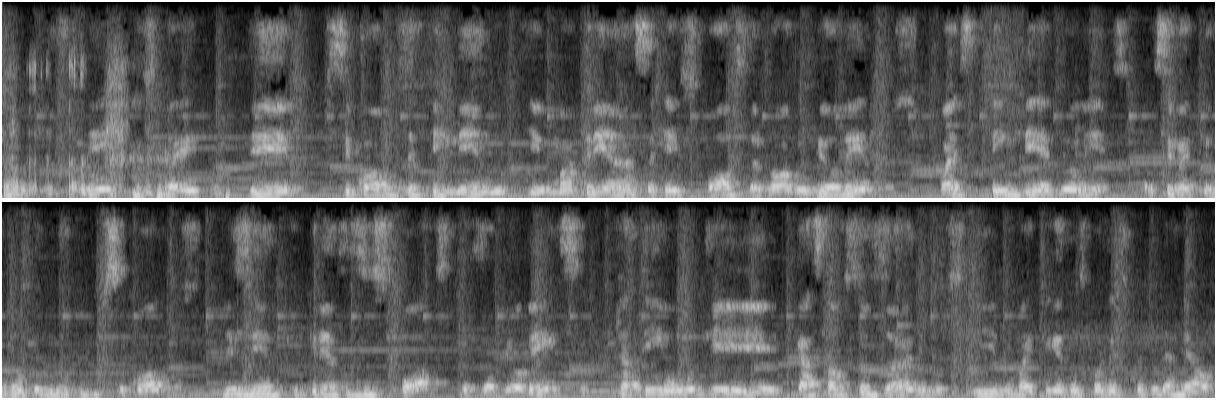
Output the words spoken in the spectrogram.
Não, justamente, você vai ter psicólogos defendendo que uma criança que é exposta a jogos violentos vai se tender à violência. Aí você vai ter um outro grupo de psicólogos dizendo que crianças expostas à violência já têm onde gastar os seus ânimos e não vai querer transportar isso para a vida real.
